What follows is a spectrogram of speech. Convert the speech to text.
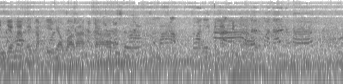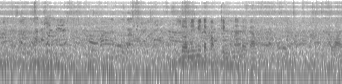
ินเยอะมากเลยครับที่เยาวราชครับสวัสดีค่ะน่ากินมากเลยได้ก่อนได้นะโซนนี้มีแต่ของกินทั้งนั้นเลยครับ อร่อย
